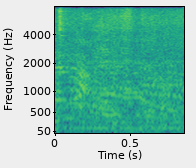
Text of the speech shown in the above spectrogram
らないですけど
